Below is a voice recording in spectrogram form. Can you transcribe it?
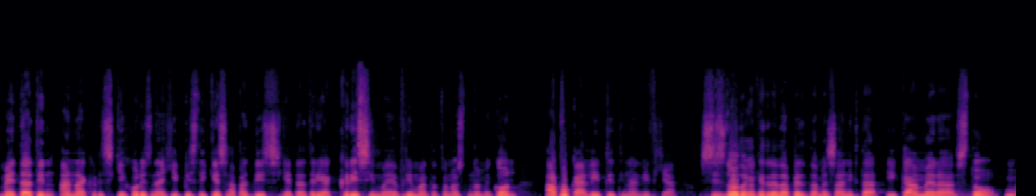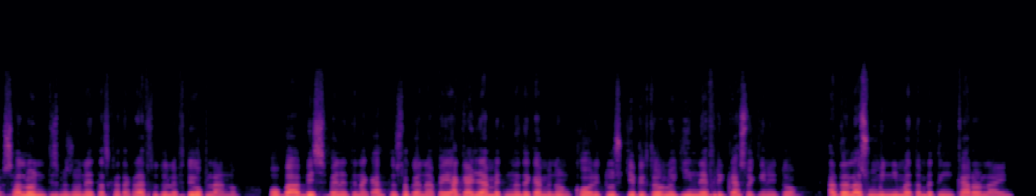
μετά την ανάκριση και χωρίς να έχει πιστικές απαντήσεις για τα τρία κρίσιμα ευρήματα των αστυνομικών, αποκαλύπτει την αλήθεια. Στις 12.35 τα μεσάνυχτα, η κάμερα στο σαλόνι της Μεζονέτας καταγράφει το τελευταίο πλάνο. Ο Μπάμπης φαίνεται να κάθεται στον καναπέ αγκαλιά με την 11 μηνών κόρη τους και επιχτρολογεί νευρικά στο κινητό. Ανταλλάσσουν μηνύματα με την Κάρολάιν,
